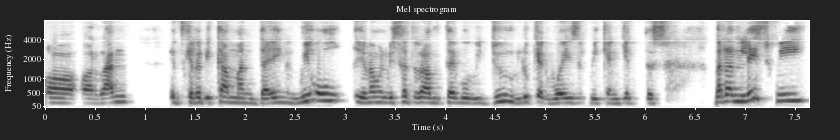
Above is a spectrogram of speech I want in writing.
are, are run, it's going to become mundane. And we all, you know, when we sit around the table, we do look at ways that we can get this. But unless we,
